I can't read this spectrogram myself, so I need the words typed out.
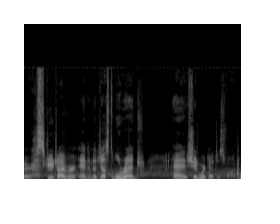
or a screwdriver and an adjustable wrench and it should work out just fine.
